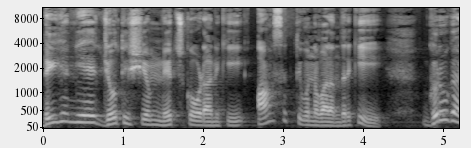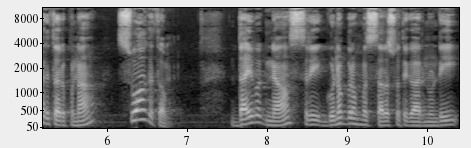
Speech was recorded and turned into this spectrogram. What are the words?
డిఎన్ఏ జ్యోతిష్యం నేర్చుకోవడానికి ఆసక్తి ఉన్న వారందరికీ గురువుగారి తరపున స్వాగతం. దైవజ్ఞ శ్రీ గుణబ్రహ్మ సరస్వతి గారి నుండి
